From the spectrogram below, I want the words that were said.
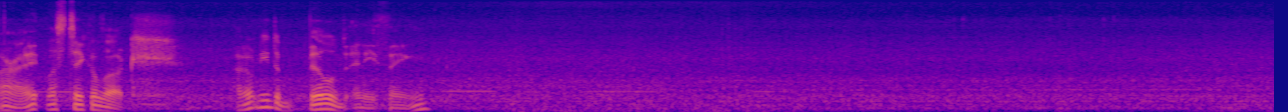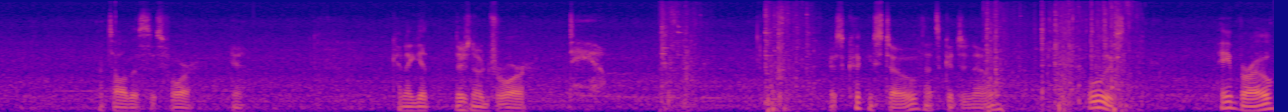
Alright, let's take a look. I don't need to build anything. That's all this is for. Yeah. Can I get... There's no drawer. Damn. There's a cooking stove. That's good to know. Ooh. Hey, bro.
